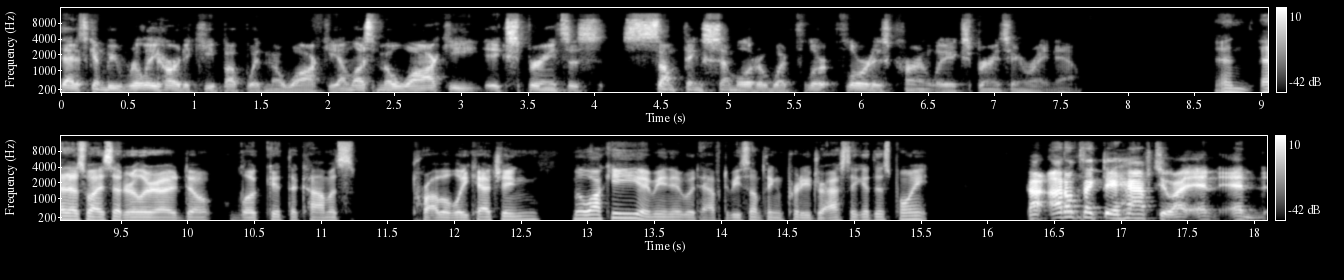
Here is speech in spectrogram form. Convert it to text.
that it's going to be really hard to keep up with milwaukee unless milwaukee experiences something similar to what florida is currently experiencing right now and and that's why i said earlier i don't look at the comets probably catching milwaukee i mean it would have to be something pretty drastic at this point I don't think they have to. I, and and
